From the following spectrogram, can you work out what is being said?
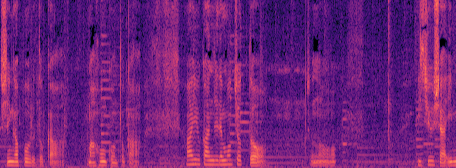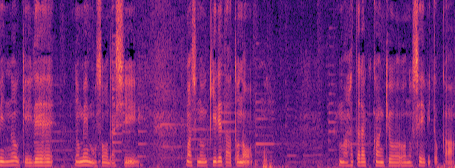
シンガポールとか、まあ、香港とかああいう感じでもうちょっとその移住者移民の受け入れの面もそうだし、まあ、その受け入れた後のまあ働く環境の整備とか、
